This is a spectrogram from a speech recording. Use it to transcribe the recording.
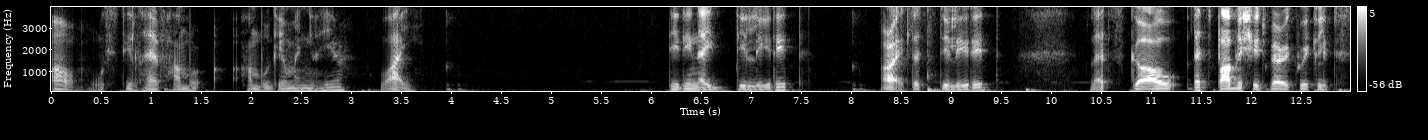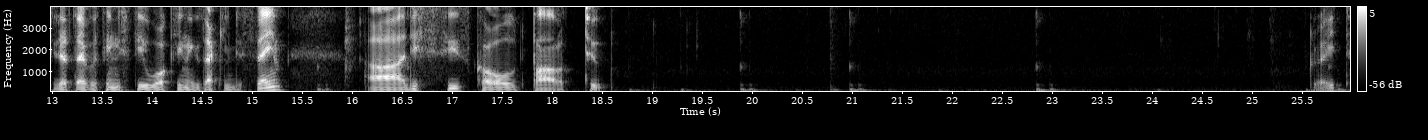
Oh we still have hamburg hamburger menu here? Why? Didn't I delete it? All right let's delete it let's go. Let's publish it very quickly to see that everything is still working exactly the same. Uh, this is called part 2 great.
